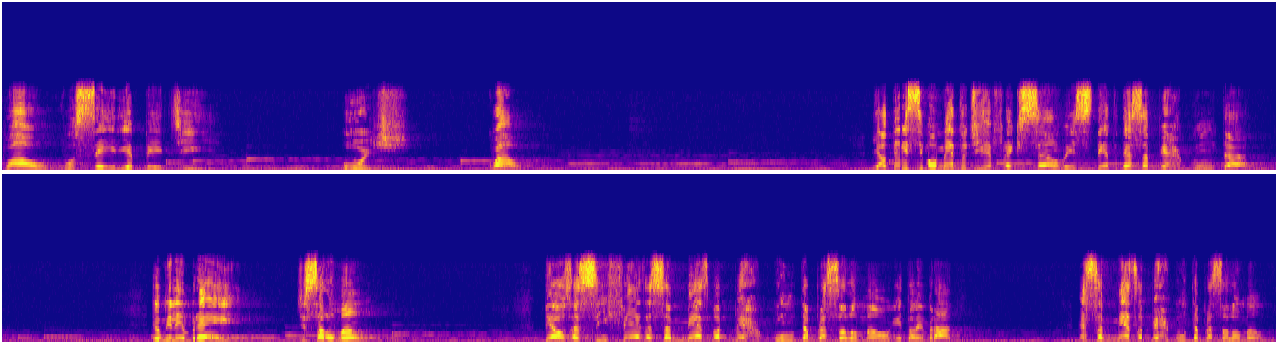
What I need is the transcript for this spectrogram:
qual você iria pedir hoje? Qual? E ao ter esse momento de reflexão, dentro dessa pergunta, eu me lembrei de Salomão. Deus assim fez essa mesma pergunta para Salomão. Alguém está lembrado? Essa mesma pergunta para Salomão.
